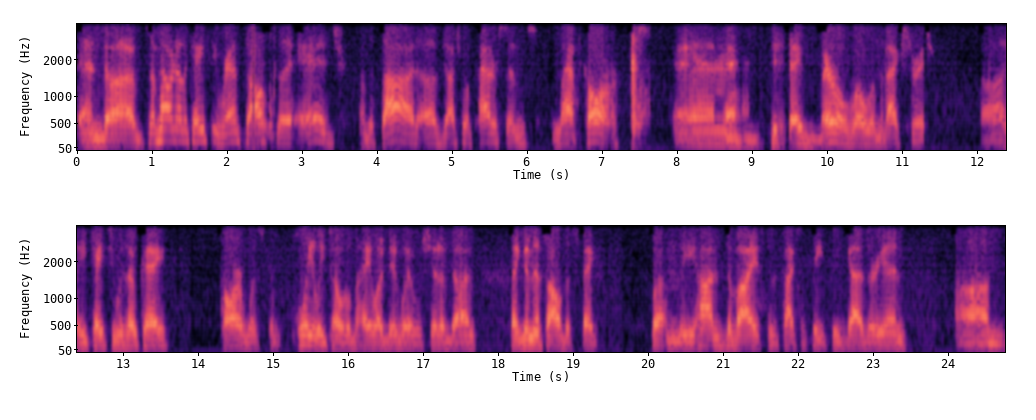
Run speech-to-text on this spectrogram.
And uh, somehow or another, Casey ramped off the edge on the side of Joshua Patterson's lapped car and did a barrel roll in the backstretch. Uh, he Casey was okay. Car was completely totaled. The Halo did what it was, should have done thank goodness all the specs from the Hans device to the types of seats these guys are in um,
